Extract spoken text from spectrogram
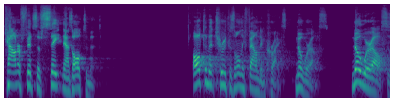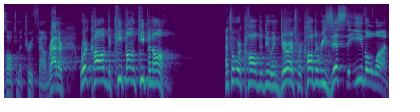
counterfeits of Satan as ultimate. Ultimate truth is only found in Christ, nowhere else. Nowhere else is ultimate truth found. Rather, we're called to keep on keeping on. That's what we're called to do. Endurance, we're called to resist the evil one,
